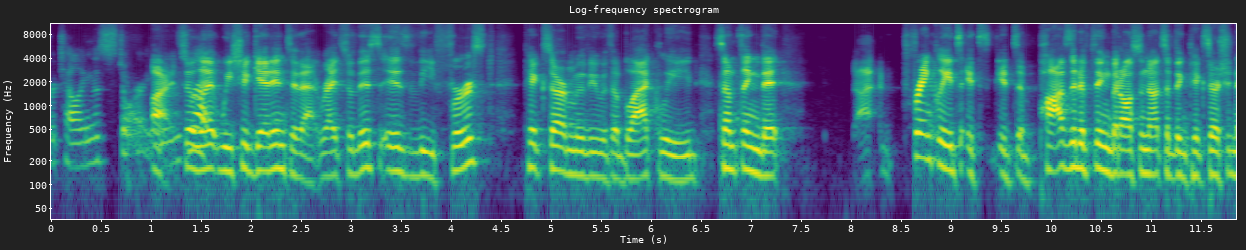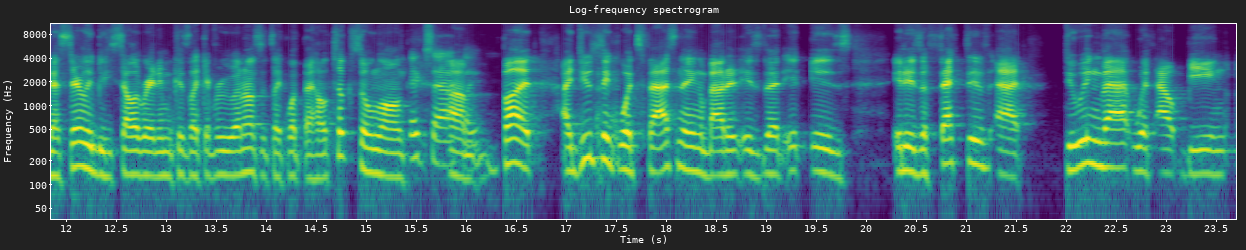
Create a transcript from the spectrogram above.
for telling this story. All right, so right. that we should get into that, right? So this is the first Pixar movie with a black lead, something that I, frankly it's it's it's a positive thing but also not something Pixar should necessarily be celebrating because like everyone else it's like what the hell took so long. exactly. Um, but I do think what's fascinating about it is that it is it is effective at doing that without being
